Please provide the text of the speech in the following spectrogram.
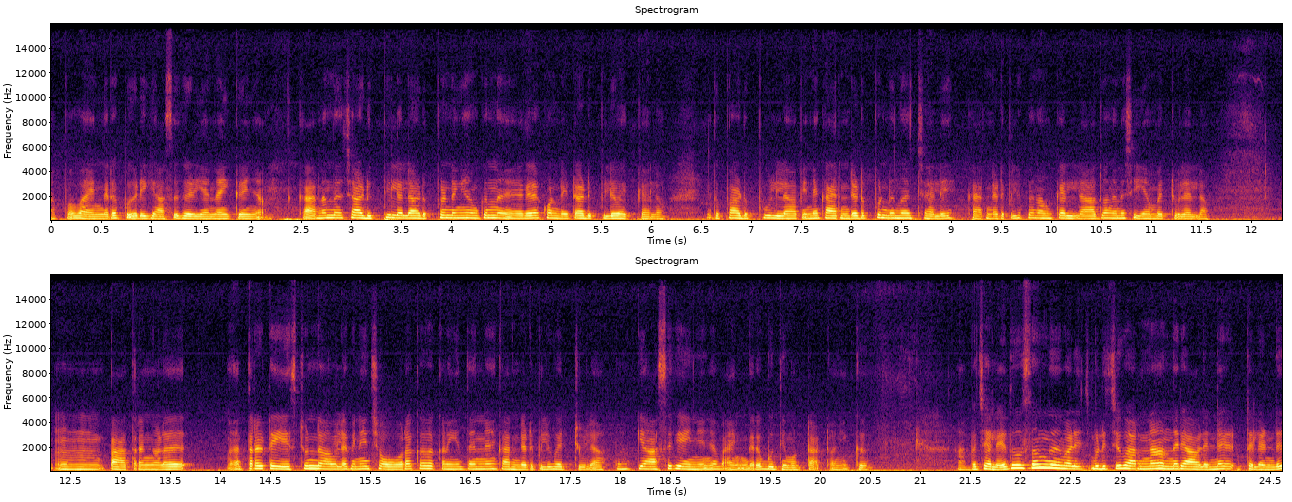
അപ്പോൾ ഭയങ്കര പേടി ഗ്യാസ് കഴിയാനായി കഴിഞ്ഞാൽ കാരണം എന്താ വെച്ചാൽ അടുപ്പില്ലല്ലോ. അടുപ്പുണ്ടെങ്കിൽ നമുക്ക് നേരെ കൊണ്ടുപോയിട്ട് അടുപ്പിൽ വെക്കാമല്ലോ ഇതിപ്പോൾ അടുപ്പില്ല. പിന്നെ കറണ്ട് അടുപ്പുണ്ടെന്ന് വെച്ചാൽ കറണ്ട് അടുപ്പിൽ ഇപ്പോൾ നമുക്ക് എല്ലാതും അങ്ങനെ ചെയ്യാൻ പറ്റില്ലല്ലോ പാത്രങ്ങൾ അത്ര ടേസ്റ്റ് ഉണ്ടാവില്ല. പിന്നെ ചോറൊക്കെ വെക്കണമെങ്കിൽ തന്നെ കറണ്ട് അടുപ്പിൽ പറ്റില്ല അപ്പോൾ ഗ്യാസ് കഴിഞ്ഞ് കഴിഞ്ഞാൽ ഭയങ്കര ബുദ്ധിമുട്ടാട്ടോ എനിക്ക്. അപ്പോൾ ചില ദിവസം വിളി വിളിച്ച് പറഞ്ഞാൽ അന്ന് രാവിലെ തന്നെ ഇട്ടലുണ്ട്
